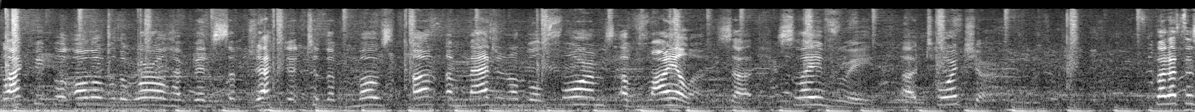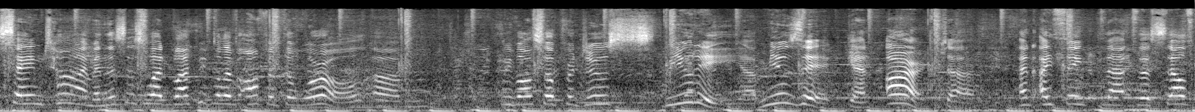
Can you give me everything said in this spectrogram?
Black people all over the world have been subjected to the most unimaginable forms of violence, uh, slavery, uh, torture. But at the same time, and this is what black people have offered the world, um, we've also produced beauty, uh, music, and art. Uh, and I think that the self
